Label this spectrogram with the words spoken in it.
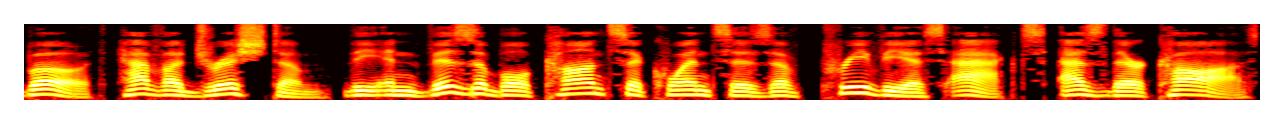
both have adrishtam the invisible consequences of previous acts as their cause.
